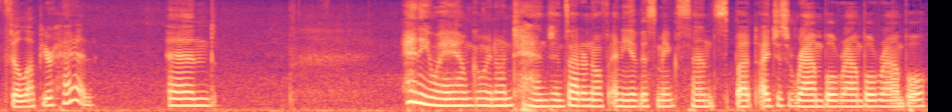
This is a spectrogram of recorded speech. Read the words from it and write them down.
fill up your head. And Anyway, I'm going on tangents. I don't know if any of this makes sense, but I just ramble, ramble, ramble.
